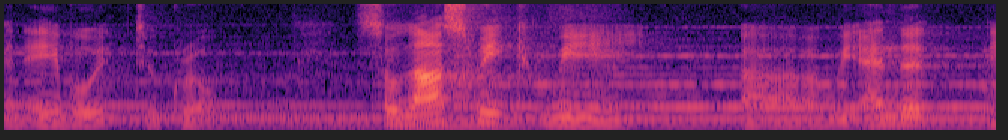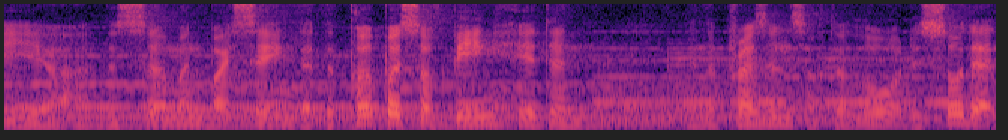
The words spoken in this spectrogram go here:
enable it to grow. So last week we uh, we ended the uh, the sermon by saying that the purpose of being hidden in the presence of the Lord is so that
